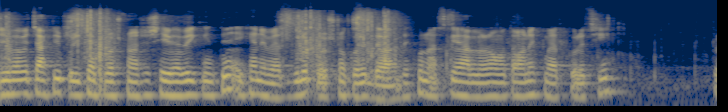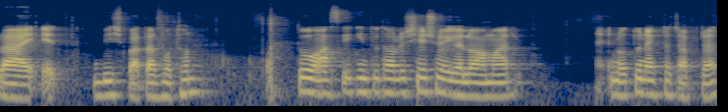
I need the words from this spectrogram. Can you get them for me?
যেভাবে চাকরি পরীক্ষার প্রশ্ন আসে, সেইভাবেই কিন্তু এখানে ম্যাথগুলো প্রশ্ন করে দেওয়া। দেখুন, আজকে আল্লাহর মতো অনেক ম্যাথ করেছি, প্রায় বিশ পাতার মতন। তো আজকে কিন্তু তাহলে শেষ হয়ে গেল আমার নতুন একটা চ্যাপ্টার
